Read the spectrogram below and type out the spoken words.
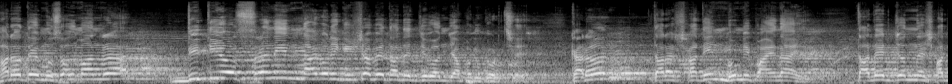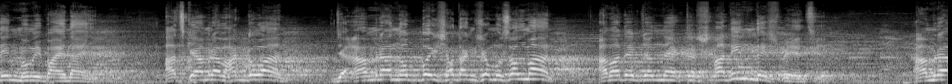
ভারতে মুসলমানরা দ্বিতীয় শ্রেণির নাগরিক হিসাবে তাদের জীবন যাপন করছে। কারণ তারা স্বাধীন ভূমি পায় নাই, তাদের জন্য স্বাধীন ভূমি পায় নাই। আজকে আমরা ভাগ্যবান যে আমরা নব্বই শতাংশ মুসলমান আমাদের জন্য একটা স্বাধীন দেশ পেয়েছে। আমরা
